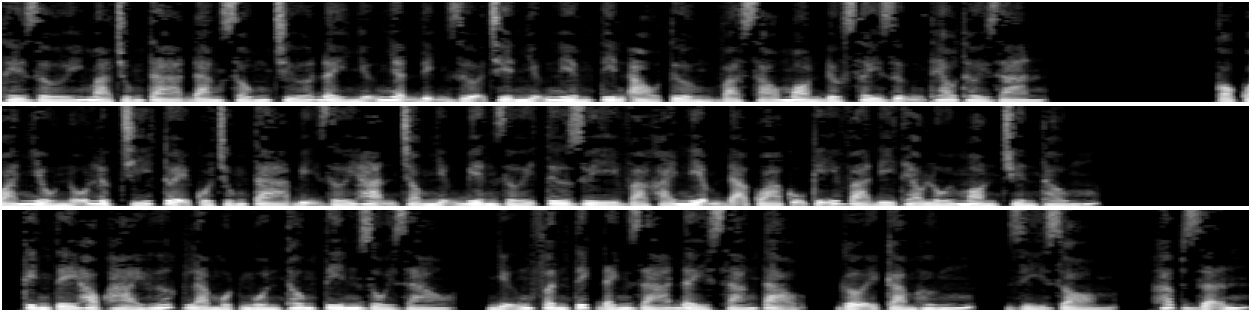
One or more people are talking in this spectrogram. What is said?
Thế giới mà chúng ta đang sống chứa đầy những nhận định dựa trên những niềm tin ảo tưởng và sáo mòn được xây dựng theo thời gian có quá nhiều nỗ lực trí tuệ của chúng ta bị giới hạn trong những biên giới tư duy và khái niệm đã quá cũ kỹ và đi theo lối mòn truyền thống kinh tế học hài hước là một nguồn thông tin dồi dào, những phân tích đánh giá đầy sáng tạo, gợi cảm hứng, dí dỏm, hấp dẫn,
